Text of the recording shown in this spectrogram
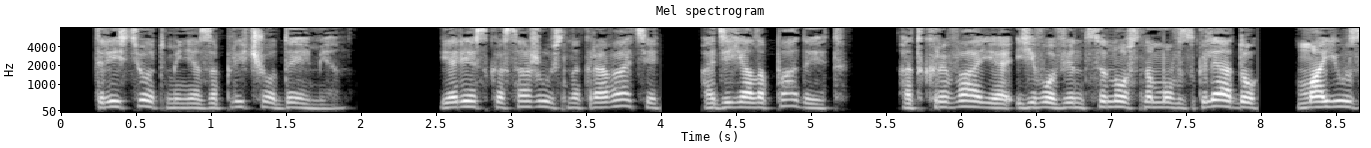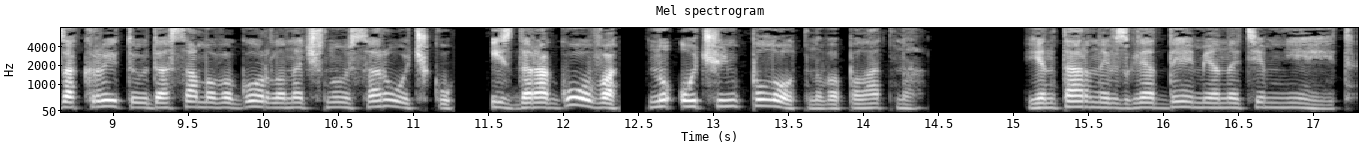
— трясет меня за плечо Дэмиан. Я резко сажусь на кровати, одеяло падает, открывая его венценосному взгляду мою закрытую до самого горла ночную сорочку из дорогого, но очень плотного полотна. Янтарный взгляд Демиана темнеет,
